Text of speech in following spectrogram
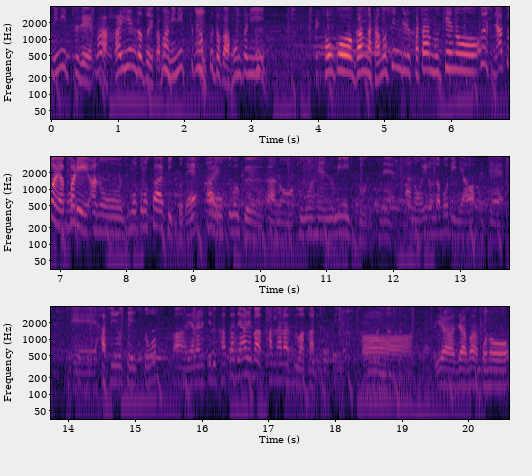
ミニッツで、まあ、ハイエンドというか、まあ、ミニッツカップとか本当に、走行ガンガン楽しんでる方向けのそうですね。あとはやっぱりあの地元のサーキットで、はい、あのすごくあのその辺のミニッツをですねあのいろんなボディに合わせて、えー、走りのテイストをあやられてる方であれば必ず分かるっていうものになってますね。いやじゃあまあこの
